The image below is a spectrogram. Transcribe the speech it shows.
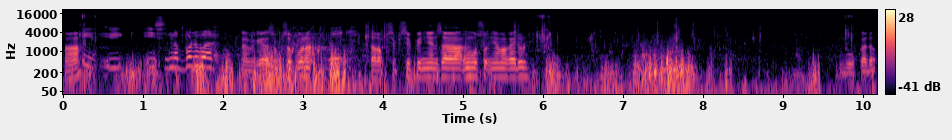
Ha? I- i- Isinabor ba? Nami kaya supsup po na. Sarap sipsipin yan sa nguso niya mga idol. Buka daw.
